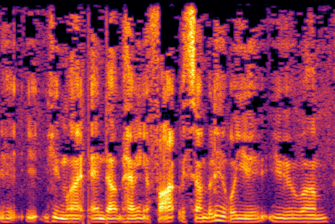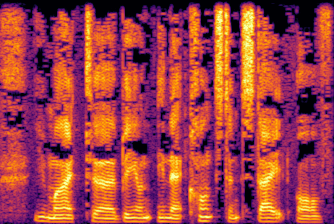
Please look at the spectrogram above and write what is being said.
you, you, might end up having a fight with somebody, or you you um, you might uh, be on, in that constant state of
